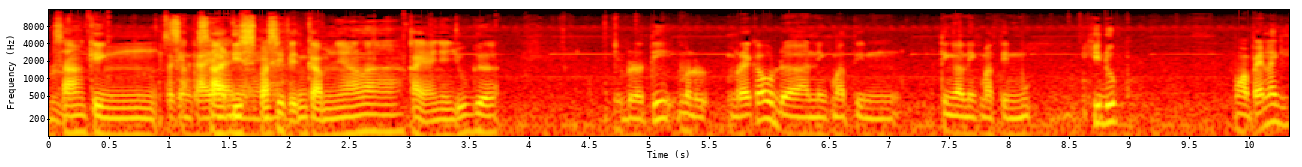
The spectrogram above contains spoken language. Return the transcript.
saking, Saking sadis ya. pasif income-nya lah kayaknya juga Ya berarti mereka udah nikmatin tinggal nikmatin hidup. Mau ngapain lagi?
